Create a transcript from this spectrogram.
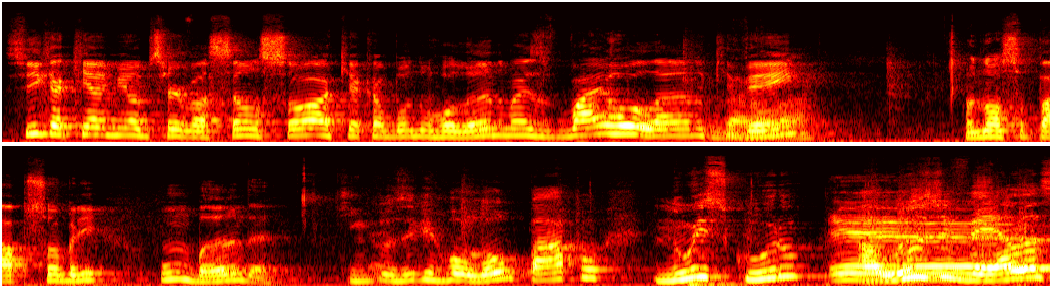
Fica aqui a minha observação só, que acabou não rolando, mas vai rolar ano que Vai vem rolar. o nosso papo sobre Umbanda. Que inclusive rolou um papo no escuro, É. à luz de velas,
